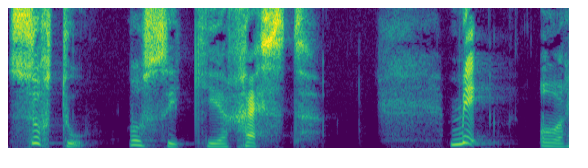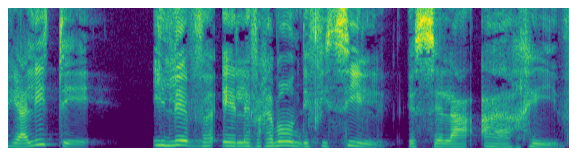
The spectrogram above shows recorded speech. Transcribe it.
surtout pour ce qui reste. Mais en réalité, il est, vraiment difficile que cela arrive?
